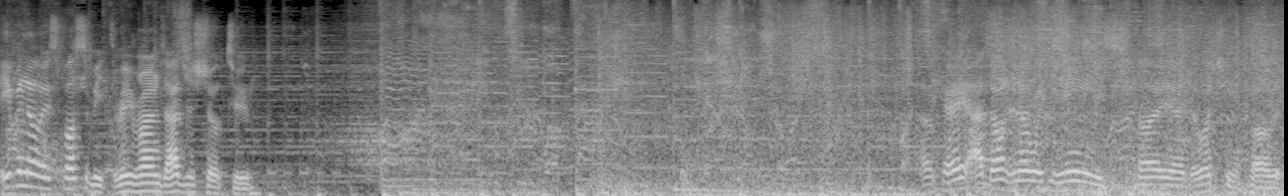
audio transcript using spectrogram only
Even though it's supposed to be three runs, I just showed two. Okay, I don't know what he means by uh, the whatchamacallit.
